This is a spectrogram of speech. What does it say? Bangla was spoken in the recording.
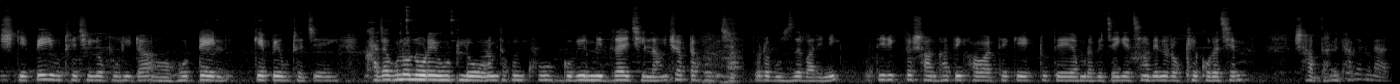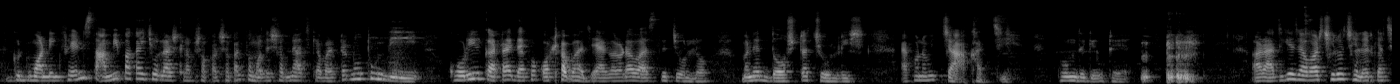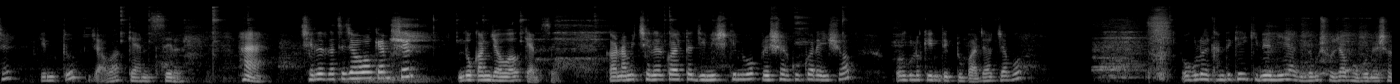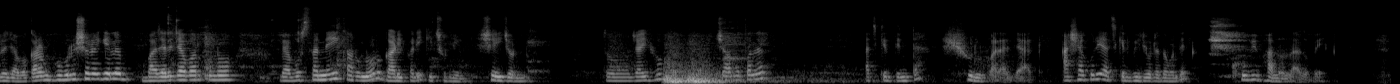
বেশ কেঁপেই উঠেছিল পুরীটা হোটেল কেঁপে উঠেছে খাজাগুলো নড়ে উঠল। আমি তখন খুব গভীর নিদ্রায় ছিলাম, কিছু একটা হচ্ছে, তো ওটা বুঝতে পারিনি। অতিরিক্ত সাংঘাতিক হওয়ার থেকে একটুতে আমরা বেঁচে গেছি দিনে রক্ষে করেছেন। সাবধানে থাকবেন না গুড মর্নিং ফ্রেন্ডস আমি পাকাই চলে আসলাম সকাল সকাল। তোমাদের সামনে আজকে আবার একটা নতুন দিন। নিয়ে ঘড়ির কাটায় দেখো কটা বাজে, এগারোটা বাজতে চলল মানে দশটা চল্লিশ। এখন আমি চা খাচ্ছি, ঘুম থেকে উঠে। আর আজকে যাওয়ার ছিল ছেলের কাছে, কিন্তু যাওয়া ক্যান্সেল হ্যাঁ ছেলের কাছে যাওয়াও ক্যান্সেল দোকান যাওয়াও ক্যান্সেল কারণ আমি ছেলের কয়েকটা জিনিস কিনবো প্রেশার কুকার এইসব ওইগুলো কিনতে একটু বাজার যাব। ওগুলো এখান থেকেই কিনে নিয়ে একদম সোজা ভুবনেশ্বরে যাব। কারণ ভুবনেশ্বরে গেলে বাজারে যাওয়ার কোনো ব্যবস্থা নেই, কারণ ওর গাড়ি ফাড়ি কিছু নেই, সেই জন্য। তো যাই হোক, চলো তাহলে আজকের দিনটা শুরু করা যাক। আশা করি আজকের ভিডিওটা তোমাদের খুবই ভালো লাগবে।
